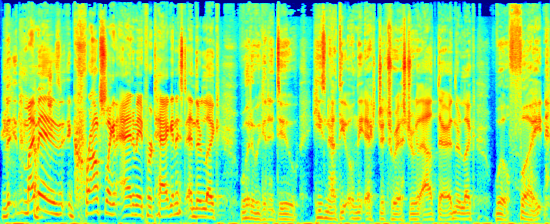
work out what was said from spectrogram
The- my man is crouched like an anime protagonist, and they're like, "What are we gonna do? He's not the only extraterrestrial out there." And they're like, "We'll fight."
